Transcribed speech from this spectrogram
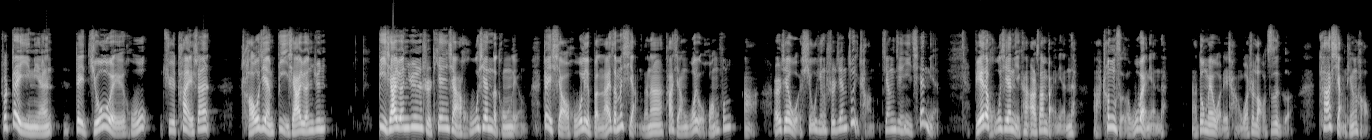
说这一年，这九尾狐去泰山朝见碧霞元君。碧霞元君是天下狐仙的统领。这小狐狸本来怎么想的呢？他想，我有黄蜂啊，而且我修行时间最长，将近一千年。别的狐仙，你看二三百年的啊，撑死了五百年的啊，都没我这长。我是老资格。他想挺好，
